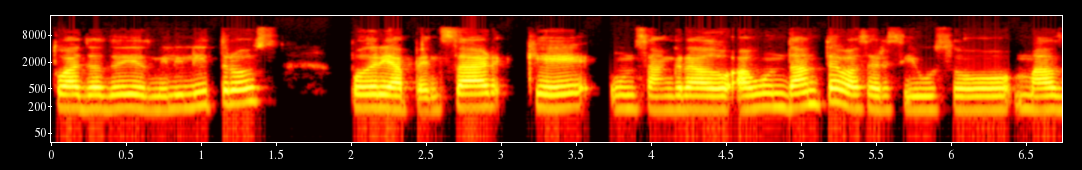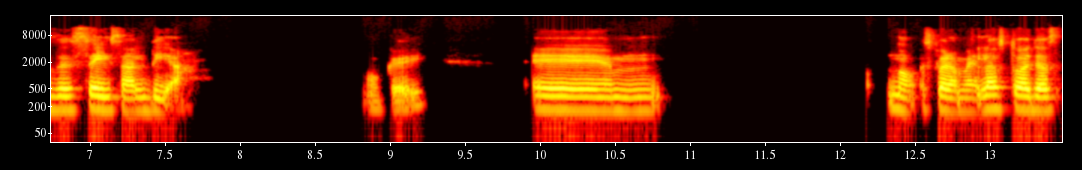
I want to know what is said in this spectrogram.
toallas de 10 mililitros, podría pensar que un sangrado abundante va a ser si uso más de 6 al día. ¿Ok? Em, no, espérame, las toallas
